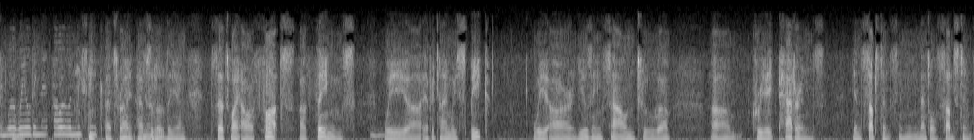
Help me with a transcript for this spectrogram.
And we're Mhm. wielding that power when we speak. that's right, absolutely, and so that's why our thoughts are things. Mhm. We uh, every time we speak, we are using sound to uh, um, create patterns in substance, in mental substance,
